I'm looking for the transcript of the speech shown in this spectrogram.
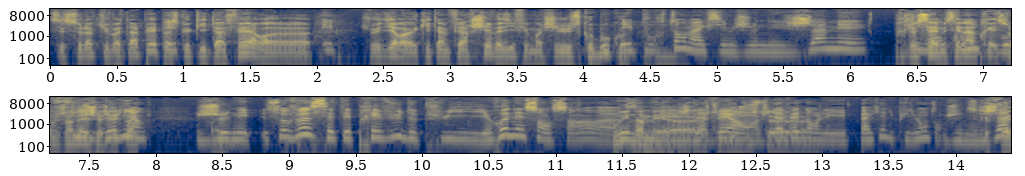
c'est ceux-là que tu vas taper parce Et- que quitte à faire, euh, Et- je veux dire euh, quitte à me faire chier, vas-y fais-moi chier jusqu'au bout quoi. Et pourtant, Maxime, je n'ai jamais pris Je sais, mais c'est l'impression que j'en ai, je de dis pas Je n'ai Sauveuse, c'était prévu depuis Renaissance. Hein. Oui, non, mais, euh, je l'avais, en- je l'avais euh, dans les paquets depuis longtemps. Je n'ai jamais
